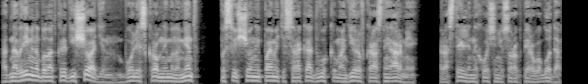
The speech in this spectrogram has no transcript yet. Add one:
Одновременно был открыт еще один, более скромный монумент, посвященный памяти 42 командиров Красной Армии, расстрелянных осенью 41 года.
